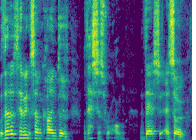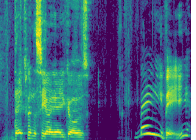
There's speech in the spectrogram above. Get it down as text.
without us having some kind of well that's just wrong. That's and so that's when the CIA goes maybe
